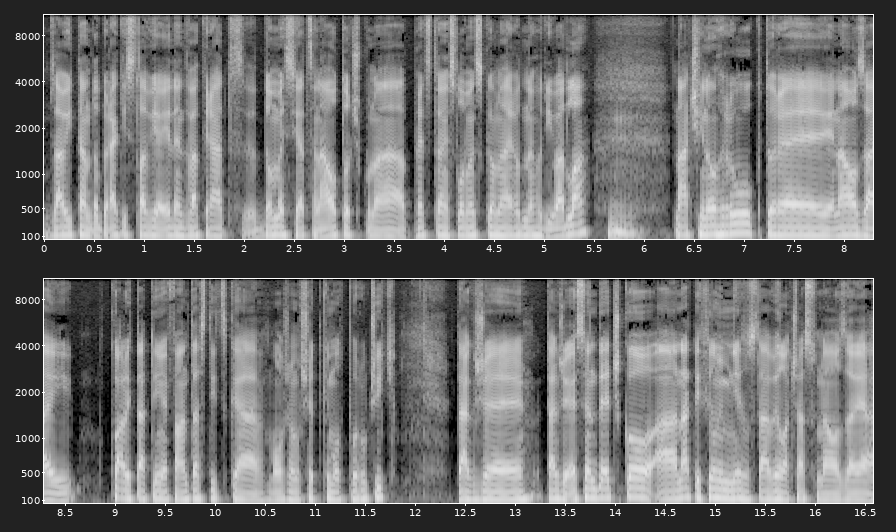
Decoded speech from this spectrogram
zavítam do Bratislavy a jeden, dvakrát do mesiaca na otočku na predstavenie Slovenského národného divadla. Mm. Na činohru, ktoré je naozaj kvalitatívne fantastické a môžem všetkým odporučiť. Takže, takže SNDčko a na tie filmy mi nezostáva veľa času naozaj a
